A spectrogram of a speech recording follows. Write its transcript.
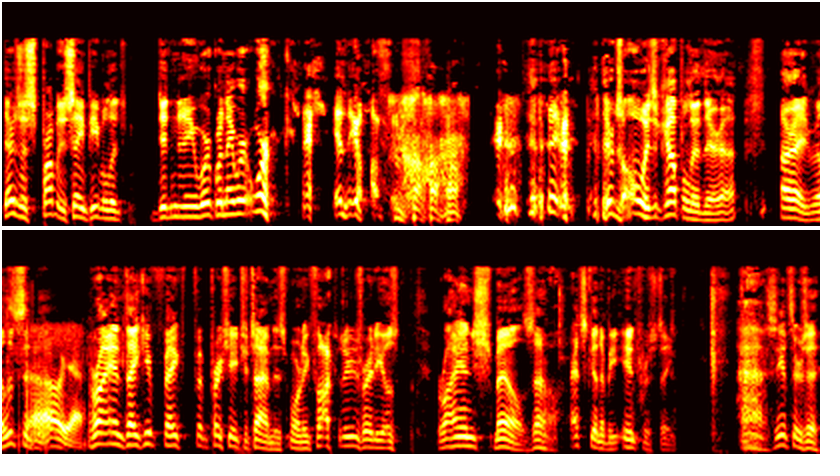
There's probably the same people that didn't do any work when they were at work in the office. There's always a couple in there, huh? All right. Well, listen. Oh, yeah. Ryan, thank you. appreciate your time this morning. Fox News Radio's Ryan Schmelz. Oh, that's going to be interesting. See if there's a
